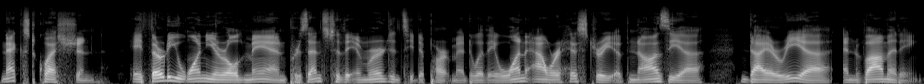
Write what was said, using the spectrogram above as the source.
Next question. A 31 year old man presents to the emergency department with a one hour history of nausea, diarrhea, and vomiting.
